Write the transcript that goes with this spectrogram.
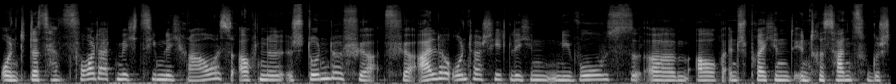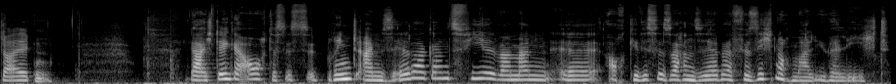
Und das fordert mich ziemlich raus, auch eine Stunde für, für alle unterschiedlichen Niveaus ähm, auch entsprechend interessant zu gestalten. Ja, ich denke auch, das ist, bringt einem selber ganz viel, weil man äh, auch gewisse Sachen selber für sich nochmal überlegt.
